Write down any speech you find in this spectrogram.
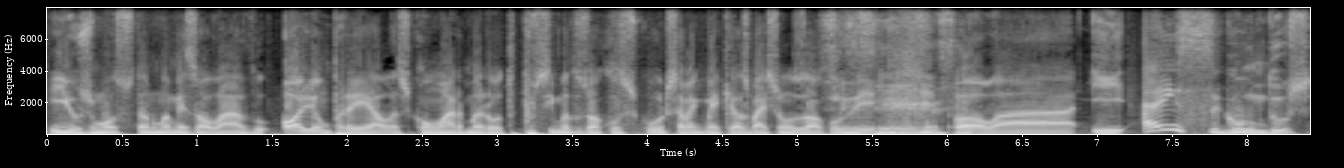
e os moços estão numa mesa ao lado, olham para elas com um ar maroto por cima dos óculos escuros, sabem como é que eles baixam os óculos Sim, e. sim, sim. Olá! E em segundos,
